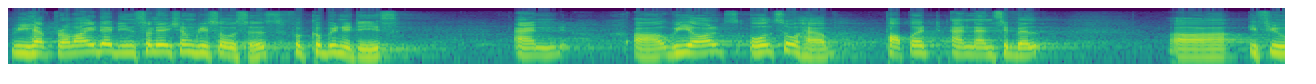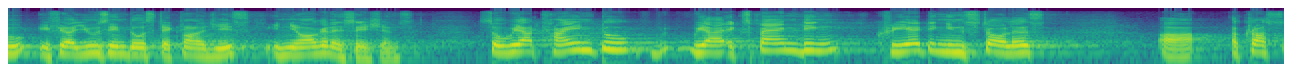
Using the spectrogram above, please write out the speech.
we have provided installation resources for Kubernetes, and uh, we also have Puppet and Ansible uh, if, you, if you are using those technologies in your organizations. So we are trying to, we are expanding, creating installers uh, across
